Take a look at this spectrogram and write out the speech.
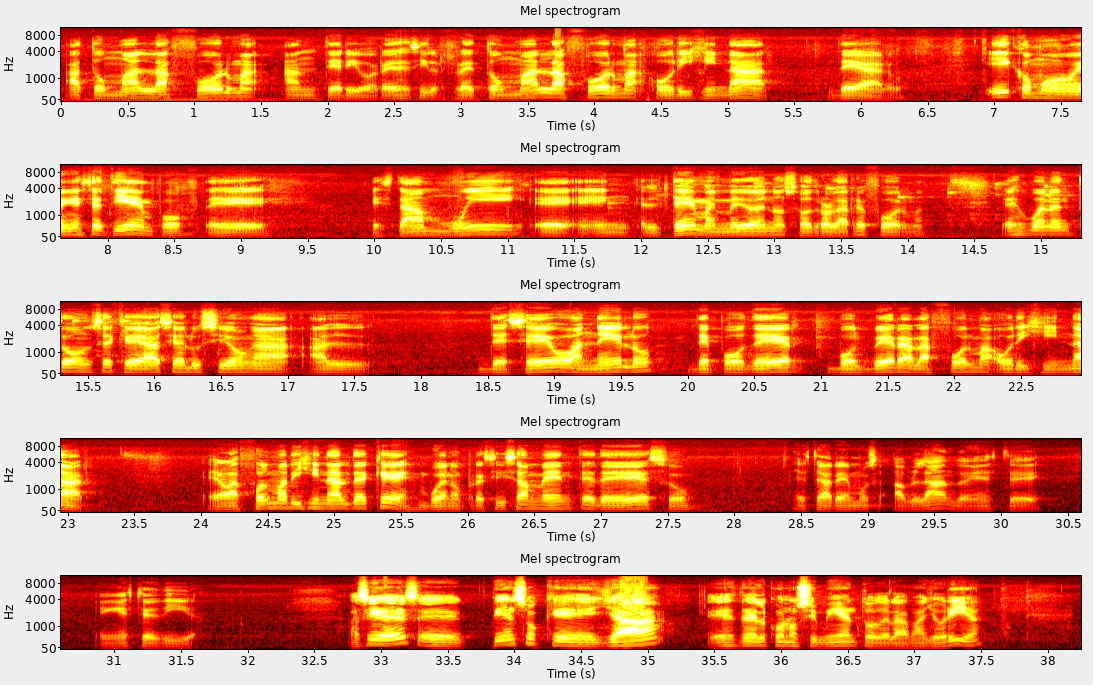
a tomar la forma anterior, es decir, retomar la forma original de algo. Y como en este tiempo eh, está muy eh, en el tema en medio de nosotros la reforma, es bueno entonces que hace alusión a, al deseo, anhelo de poder volver a la forma original. ¿A la forma original de qué? Bueno, precisamente de eso estaremos hablando en este, en este día. Así es, eh, pienso que ya es del conocimiento de la mayoría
